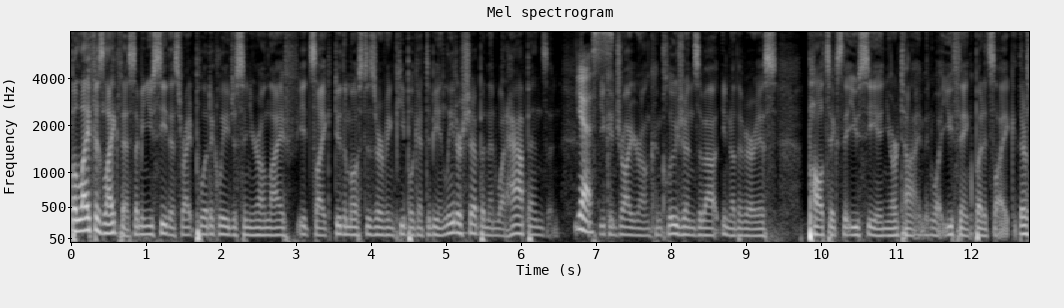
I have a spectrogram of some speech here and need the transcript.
but life is like this. I mean you see this right? Politically just in your own life it's like do the most deserving people get to be in leadership? And then what happens? And Yes. you can draw your own conclusions about you know the various politics that you see in your time and what you think but it's like there's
